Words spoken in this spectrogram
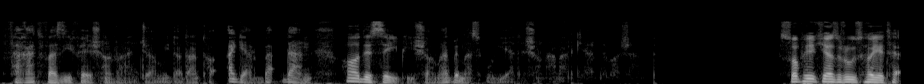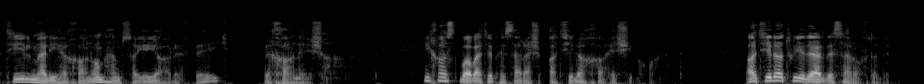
فقط وظیفهشان را انجام می‌دادند تا اگر بعدا حادثه ای پیش آمد به مسئولیتشان عمل کرده باشند. صبح یکی از روزهای تعطیل ملیه خانم همسایه عارف بیگ به خانهشان آمد. می‌خواست بابت پسرش آتیلا خواهشی بکند. آتیلا توی دردسر افتاده بود.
